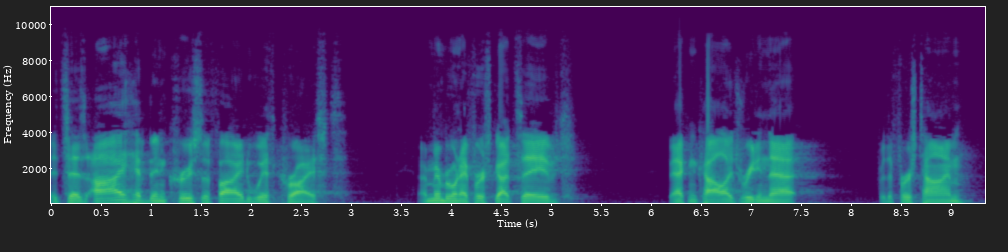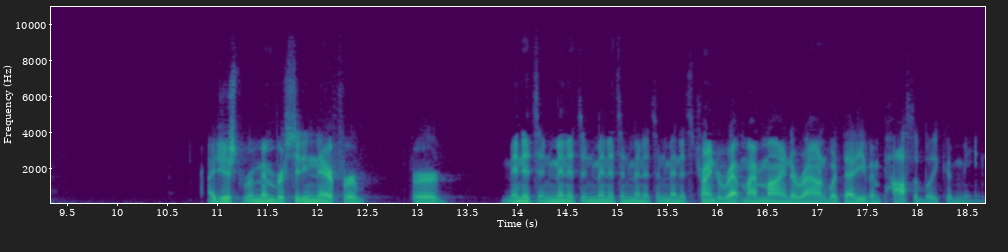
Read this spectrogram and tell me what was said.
It says, I have been crucified with Christ. I remember when I first got saved back in college, reading that for the first time. I just remember sitting there for, for minutes and minutes and minutes and minutes and minutes trying to wrap my mind around what that even possibly could mean.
